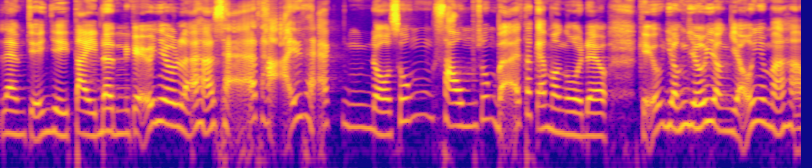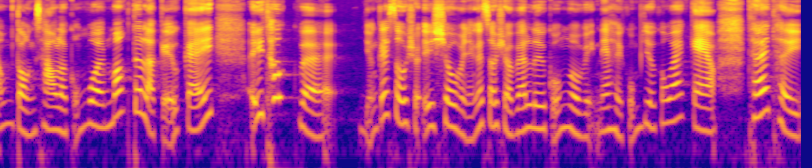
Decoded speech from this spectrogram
làm chuyện gì tày đình kiểu như là hả xả thải thả đồ xuống sông xuống bể. Tất cả mọi người đều kiểu giận dữ giận dữ nhưng mà hả tuần sau là cũng quên mất. Tức là kiểu cái ý thức về những cái social issue và những cái social value của người Việt Nam thì cũng chưa có quá cao. Thế thì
